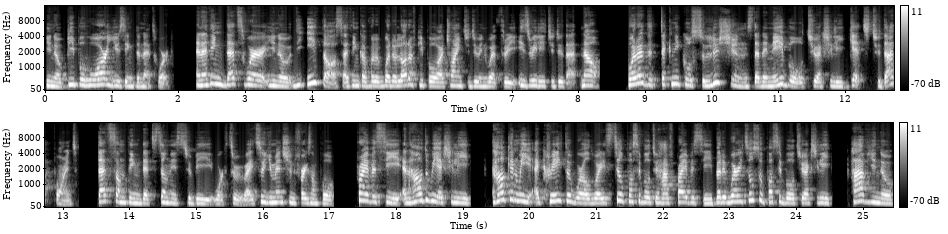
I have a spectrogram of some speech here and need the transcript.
you know, people who are using the network. And I think that's where, you know, the ethos, I think of what a lot of people are trying to do in Web3 is really to do that. Now, what are the technical solutions that enable to actually get to that point? That's something that still needs to be worked through, right? So you mentioned, for example, privacy and how do we actually how can we uh, create a world where it's still possible to have privacy, but where it's also possible to actually have, you know,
